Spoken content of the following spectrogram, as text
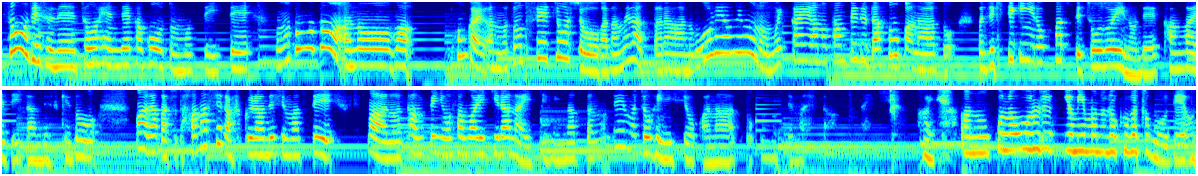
そうですね長編で書こうと思っていてもともとあの、まあ今回あの松本清張賞がダメだったらあのオール読み物をもう一回あの短編で出そうかなと、まあ、時期的に6月ってちょうどいいので考えていたんですけどまあなんかちょっと話が膨らんでしまって、まあ、あの短編に収まりきらないっていうふうになったので、まあ、長編にしようかなと思ってました。はい、あのこのオール読み物6月号で同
